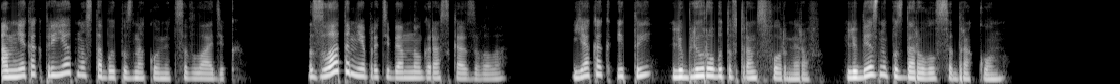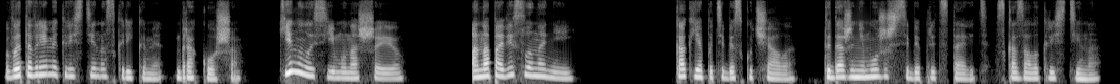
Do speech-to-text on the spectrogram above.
«А мне как приятно с тобой познакомиться, Владик. Злата мне про тебя много рассказывала. Я, как и ты, люблю роботов-трансформеров», — любезно поздоровался дракон. В это время Кристина с криками «Дракоша!» кинулась ему на шею. Она повисла на ней. «Как я по тебе скучала, ты даже не можешь себе представить», — сказала Кристина.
